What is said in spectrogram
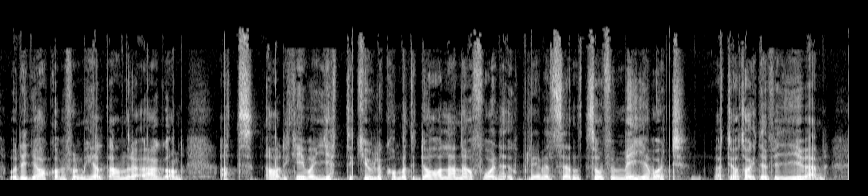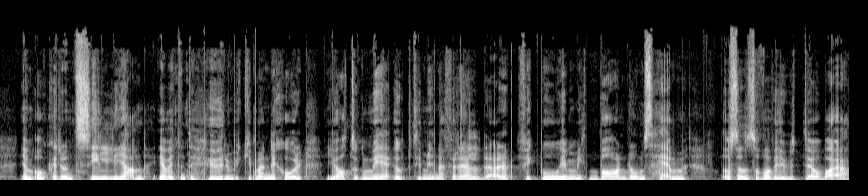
och där jag kommer ifrån med helt andra ögon. Att ja, det kan ju vara jättekul att komma till Dalarna och få den här upplevelsen som för mig har varit att jag har tagit den för given jag åka runt Siljan. Jag vet inte hur mycket människor jag tog med upp till mina föräldrar. Fick bo i mitt barndomshem. Och sen så var vi ute och bara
